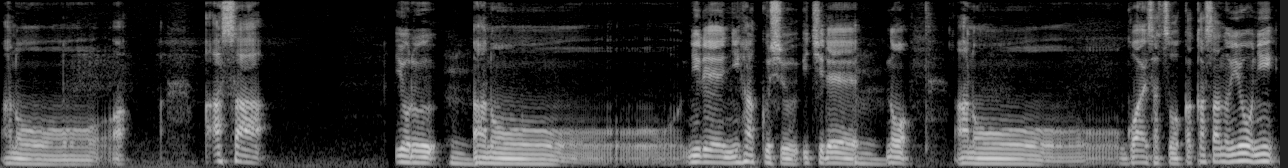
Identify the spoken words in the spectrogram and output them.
あのーあ朝、夜、あのー二礼二拍手一礼の、あのーご挨拶を欠かさぬように、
